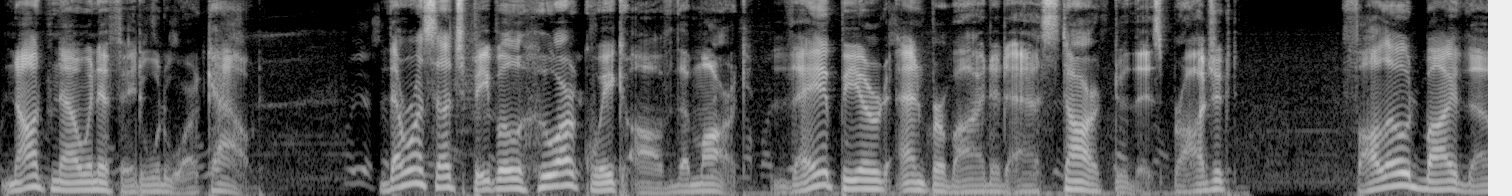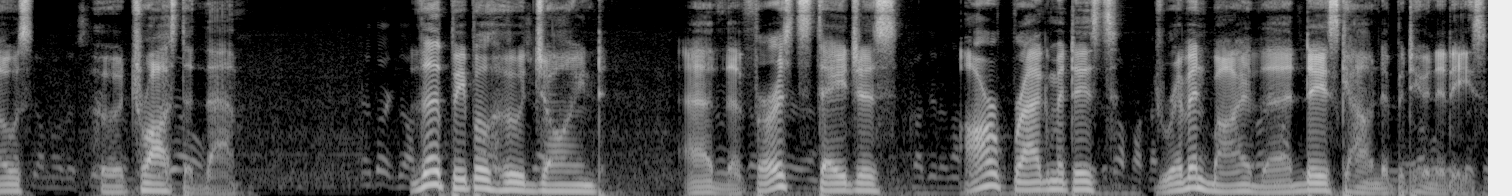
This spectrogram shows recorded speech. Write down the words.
not knowing if it would work out. There are such people who are quick off the mark. They appeared and provided a start to this project, followed by those who trusted them. The people who joined at the first stages are pragmatists driven by the discount opportunities.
